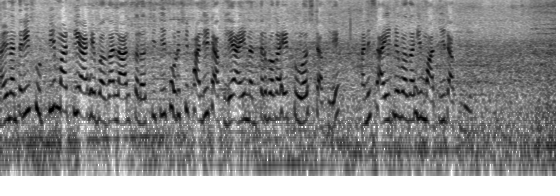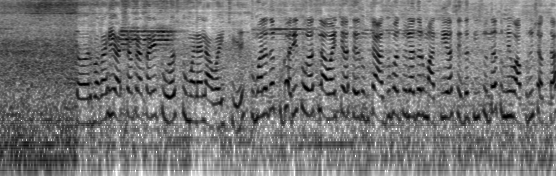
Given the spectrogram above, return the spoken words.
आणि नंतर ही सुट्टी माती आहे बघा लाल कलरची. ती थोडीशी खाली टाकली आणि नंतर बघा हे तुळस टाकले. आणि साईडने बघा ही माती टाकली आहे. ही अशा प्रकारे तुळस तुम्हाला लावायची आहे? तुम्हाला जर घरी तुळस लावायची असेल तुमच्या आजूबाजूला जर माती असेल तर तीसुद्धा तुम्ही वापरू शकता.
